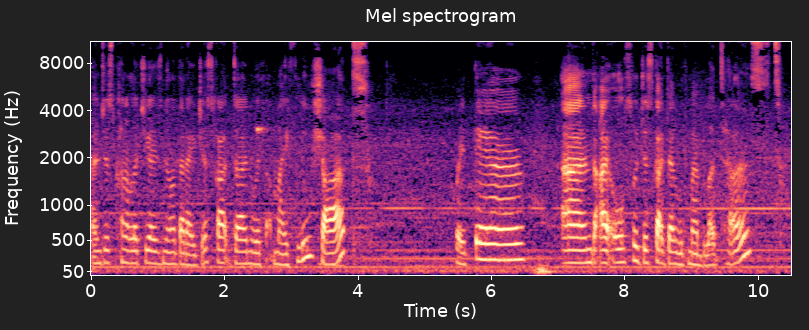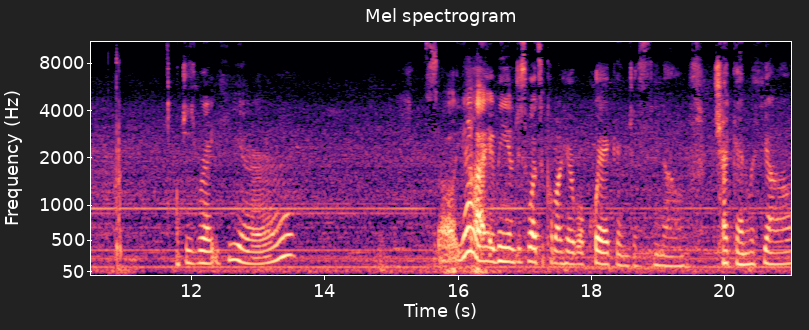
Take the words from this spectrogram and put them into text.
and just kind of let you guys know that i just got done with my flu shot right there. And i also just got done with my blood test which is right here. So yeah i mean I just wanted to come on here real quick and just you know check in with y'all.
